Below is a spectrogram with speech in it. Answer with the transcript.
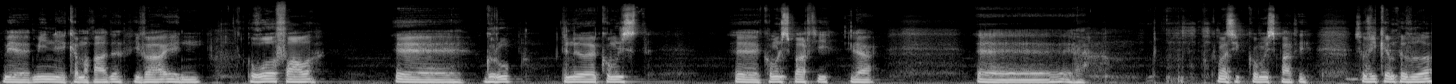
med mine kammerater. Vi var en rødfarve øh, gruppe, den hedder Kommunist, øh, Kommunistparti, eller øh, ja, kan man sige Kommunistparti. Så vi kæmpede videre,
